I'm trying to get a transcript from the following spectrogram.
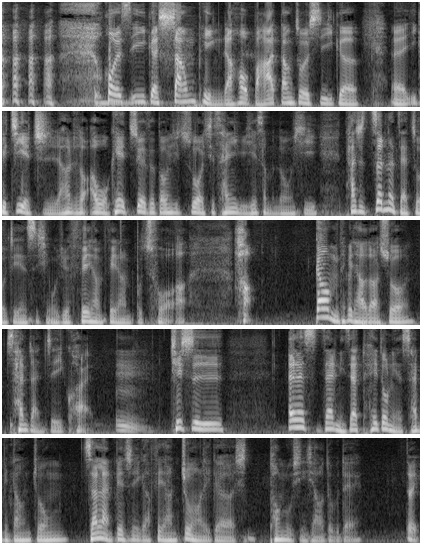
或者是一个商品，然后把它当做是一个呃一个介质，然后就说啊，我可以借这东西做一些参与一些什么东西，他是真的在做这件事情，我觉得非常非常不错啊。好，刚刚我们特别提到说参展这一块，嗯，其实 Alex 在你在推动你的产品当中，展览变成一个非常重要的一个通路行销，对不对？对，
